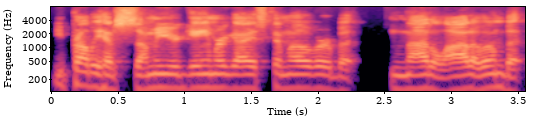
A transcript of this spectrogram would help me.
you probably have some of your gamer guys come over, but not a lot of them. But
